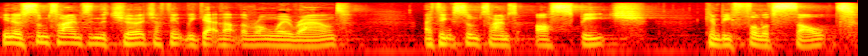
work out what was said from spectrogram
You know, sometimes in the church, I think we get that the wrong way around. I think sometimes our speech can be full of salt.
